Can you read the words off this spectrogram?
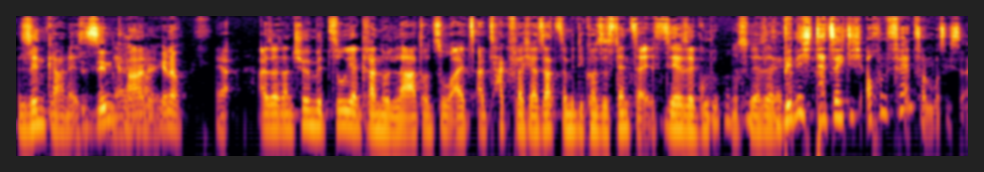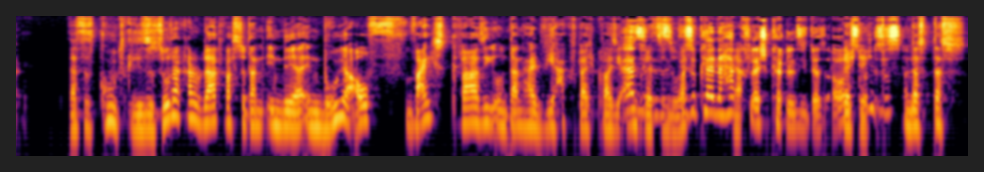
Sinnkarne ist es. dann, Sinnkane, ja, genau. genau. ja, also dann schön mit Sojagranulat und so als als Hackfleischersatz, damit die Konsistenz da ist. Sehr sehr gut übrigens, sehr sehr lecker. Bin ich tatsächlich auch ein Fan von, muss ich sagen. Das ist gut. Dieses Sojagranulat, was du dann in der in Brühe aufweichst quasi und dann halt wie Hackfleisch quasi Ja, anbrätst und wie sowas. so kleine Hackfleischköttel sieht das aus. Richtig. Und Und das das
